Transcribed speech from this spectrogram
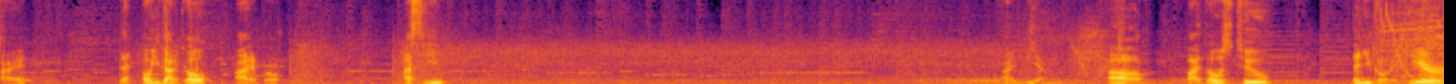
Alright. Then oh you gotta go? Alright, bro. I see you. Alright, yeah. Um by those two, then you go to here.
